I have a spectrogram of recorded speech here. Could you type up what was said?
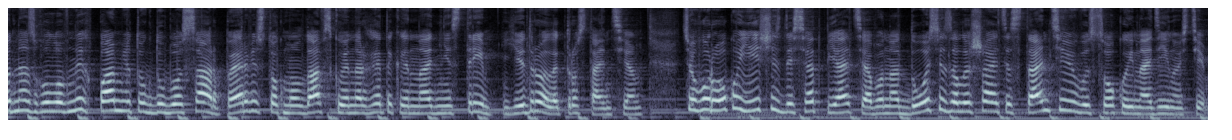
Одна з головних пам'яток Дубосар первісток молдавської енергетики на Дністрі гідроелектростанція. Цього року їй 65, а вона досі залишається станцією високої надійності.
